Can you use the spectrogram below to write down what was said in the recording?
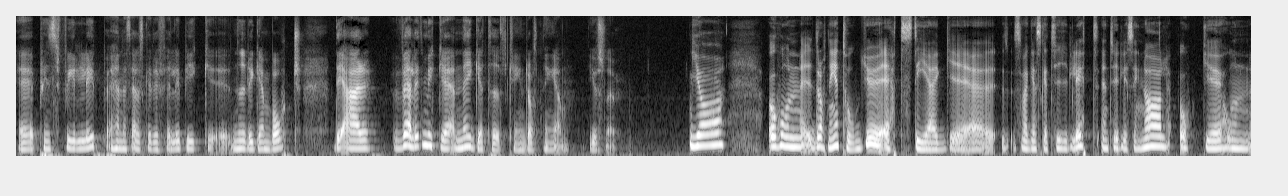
Eh, prins Philip, hennes älskade Philip, gick eh, nyligen bort. Det är väldigt mycket negativt kring drottningen just nu. Ja, och hon, drottningen tog ju ett steg eh, som var ganska tydligt, en tydlig signal. Och eh, hon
